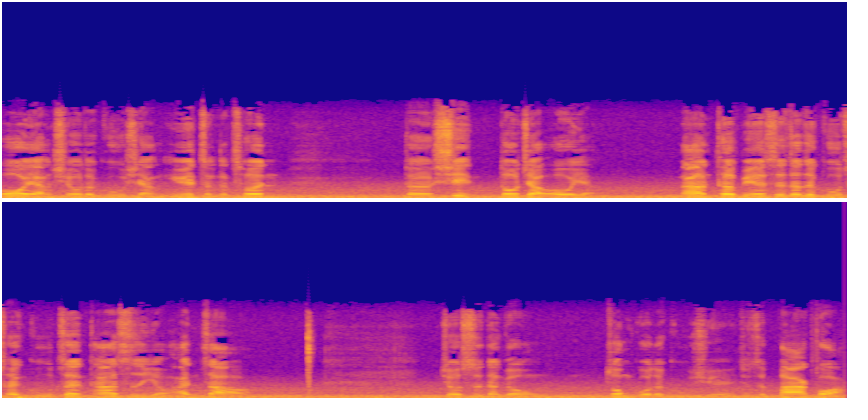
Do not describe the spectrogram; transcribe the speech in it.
欧阳修的故乡，因为整个村。的姓都叫欧阳，那很特别的是，这个古城古镇，它是有按照，就是那种中国的古学，就是八卦，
